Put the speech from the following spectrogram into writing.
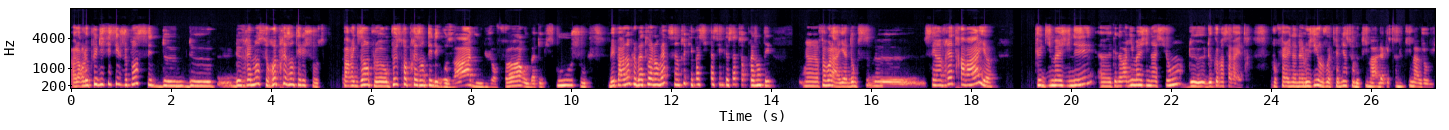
Alors le plus difficile, je pense, c'est de, de, de vraiment se représenter les choses. Par exemple, on peut se représenter des grosses vagues, ou du vent fort, ou le bateau qui se couche. Ou... Mais par exemple, le bateau à l'envers, c'est un truc qui est pas si facile que ça de se représenter. Euh, enfin voilà, il y a donc euh, c'est un vrai travail que d'imaginer, euh, que d'avoir l'imagination de, de comment ça va être. Pour faire une analogie, on le voit très bien sur le climat, la question du climat aujourd'hui.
